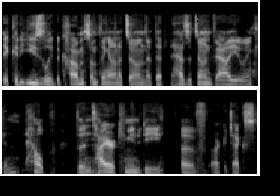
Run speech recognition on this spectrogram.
it could easily become something on its own that, that has its own value and can help the entire community of architects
